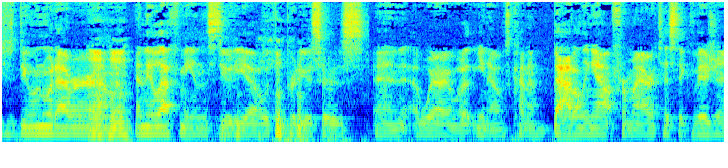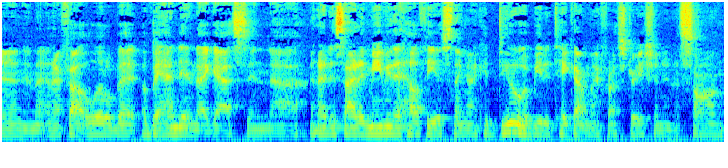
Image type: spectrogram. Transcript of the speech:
just doing whatever, Mhm. and they left me in the studio with the producers, and where I was, you know, was kind of battling out for my artistic vision, and, and I felt a little bit abandoned, I guess, and uh, and I decided maybe the healthiest thing I could do would be to take out my frustration in a song.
